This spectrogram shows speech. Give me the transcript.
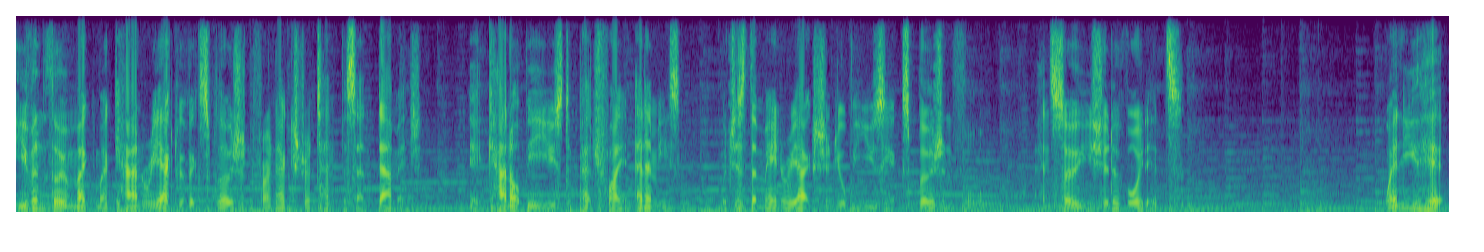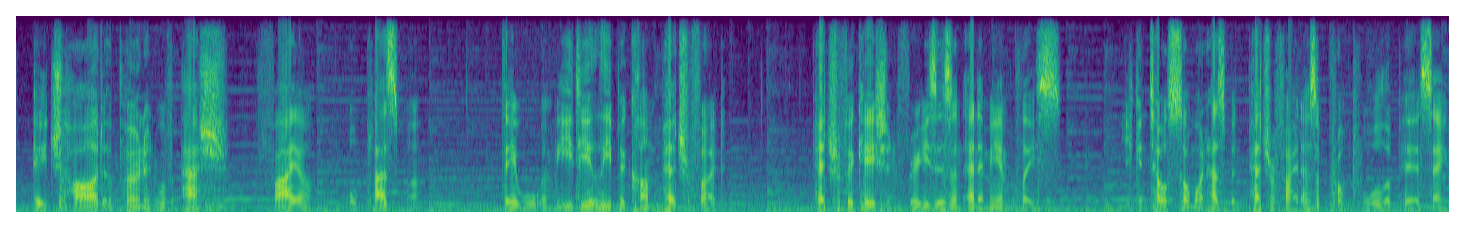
Even though magma can react with explosion for an extra 10% damage, it cannot be used to petrify enemies, which is the main reaction you'll be using explosion for, and so you should avoid it. When you hit a charred opponent with ash, fire, or plasma, they will immediately become petrified. Petrification freezes an enemy in place. You can tell someone has been petrified as a prompt will appear saying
